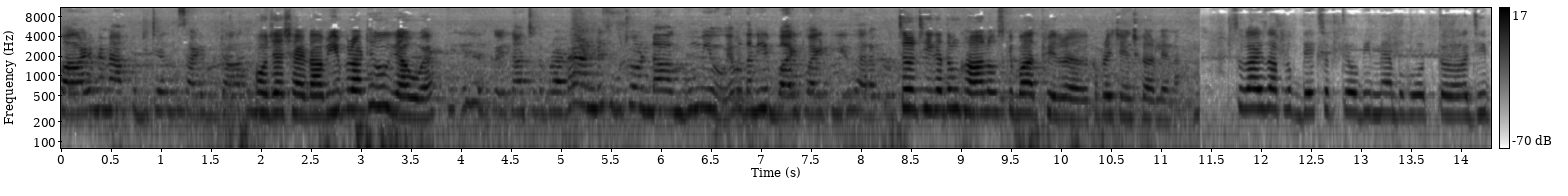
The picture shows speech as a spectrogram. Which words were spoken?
बारे में मैं आपको डिटेल में सारी बता दूँ। हो जाए शायद। आप ये पराठे को क्या हुआ है। इतना अच्छा तो पराठा है? अंडे से पूछो अंडा गुम ही हो गया। पता नहीं वाइट वाइट ही है सारा कुछ। चलो ठीक है तुम खा लो उसके बाद फिर कपड़े चेंज कर लेना। सो so गाइज़ आप लोग देख सकते हो अभी मैं बहुत अजीब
